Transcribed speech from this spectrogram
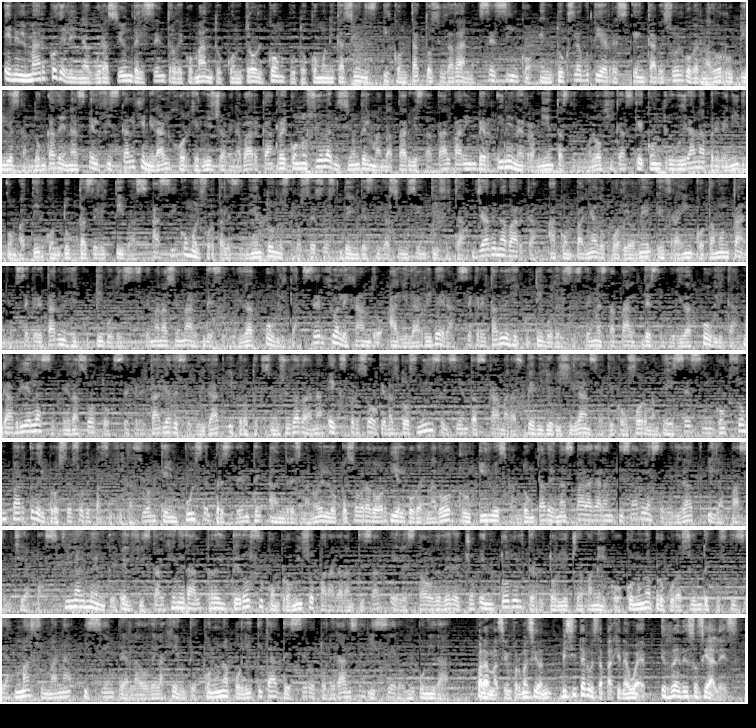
En el marco de la inauguración del Centro de Comando, Control, Cómputo, Comunicaciones y Contacto Ciudadano C5 en Tuxtla Gutiérrez, que encabezó el gobernador Rutilio Escandón Cadenas, el fiscal general Jorge Luis Llavenabarca reconoció la visión del mandatario estatal para invertir en herramientas tecnológicas que contribuirán a prevenir y combatir conductas delictivas, así como el fortalecimiento en los procesos de investigación científica. Llavenabarca, acompañado por Leonel Efraín Cotamontaño, secretario ejecutivo del Sistema Nacional de Seguridad Pública, Sergio Alejandro Aguilar Rivera, secretario ejecutivo del Sistema Estatal de Seguridad Pública, Gabriela Cepeda Soto, secretaria de Seguridad y Protección Ciudadana, expresó que las 2.600 cámaras de videovigilancia que conforman el C5 son parte del proceso de pacificación que impulsa el presidente Andrés Manuel López Obrador y el gobernador Rutilio Escandón Cadenas para garantizar la seguridad y la paz en Chiapas. Finalmente, el fiscal general reiteró su compromiso para garantizar el Estado de Derecho en todo el territorio chiapaneco, con una procuración de justicia más humana y siempre al lado de la gente, con una política de cero tolerancia y cero impunidad. Para más información, visita nuestra página web y redes sociales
